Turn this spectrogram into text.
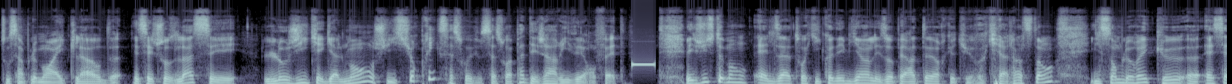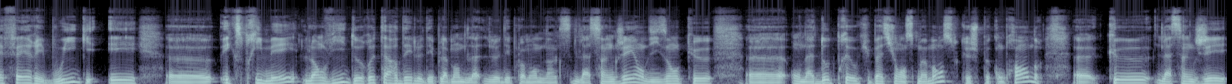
tout simplement iCloud et ces choses-là, c'est logique également. Je suis surpris que ça soit ça soit pas déjà arrivé en fait. Et justement, Elsa, toi qui connais bien les opérateurs que tu évoquais à l'instant, il semblerait que euh, SFR et Bouygues aient euh, exprimé l'envie de retarder le déploiement de la, le déploiement de la, de la 5G en disant que euh, on a d'autres préoccupations en ce moment, ce que je peux comprendre, que la 5G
